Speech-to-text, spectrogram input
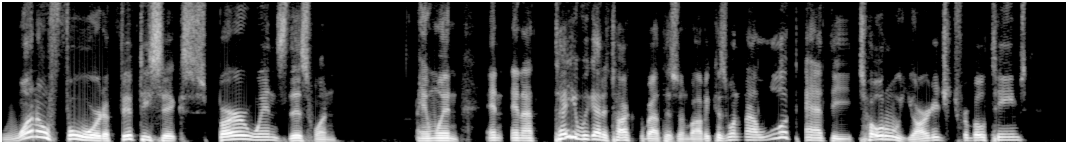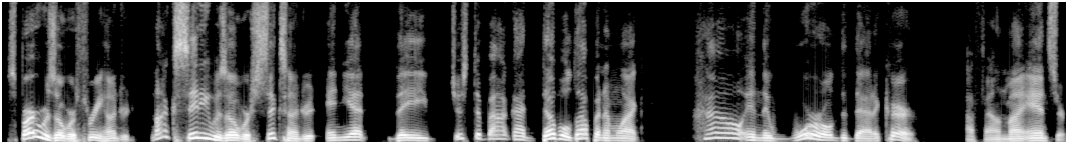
104 to 56, Spur wins this one. And when and and I tell you we got to talk about this one, Bob, because when I looked at the total yardage for both teams, Spur was over 300. Knox City was over 600, and yet they just about got doubled up. And I'm like, how in the world did that occur? I found my answer.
